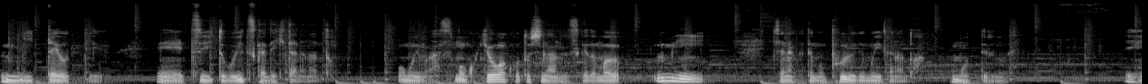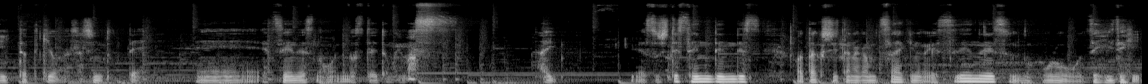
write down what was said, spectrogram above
海に行ったよっていう、えー、ツイートをいつかできたらなと思います。もう今日は今年なんですけども、海じゃなくてもプールでもいいかなと思ってるので、えー、行った時は写真撮って、えー、SNS の方に載せたいと思います。はい。えそして宣伝です。私、田中光明の SNS のフォローをぜひぜひ、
